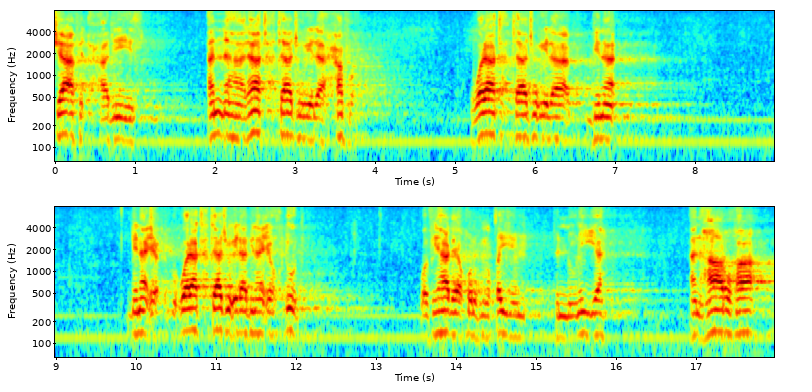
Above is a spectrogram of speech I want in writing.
جاء في الأحاديث أنها لا تحتاج إلى حفر ولا تحتاج إلى بناء بناء ولا تحتاج إلى بناء أخدود. وفي هذا يقول ابن القيم في النونية أنهارها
